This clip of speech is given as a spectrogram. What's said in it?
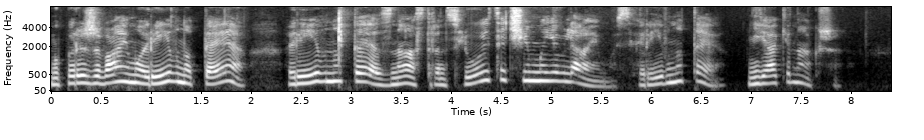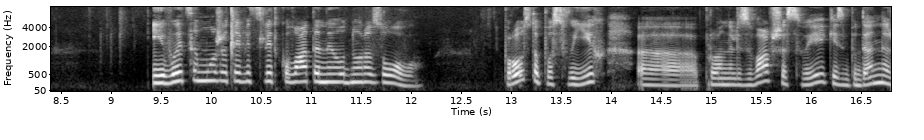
Ми переживаємо рівно те, рівно те з нас транслюється, чим ми являємось. Рівно те, ніяк інакше. І ви це можете відслідкувати неодноразово. Просто по своїх, е, проаналізувавши своє якесь буденне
